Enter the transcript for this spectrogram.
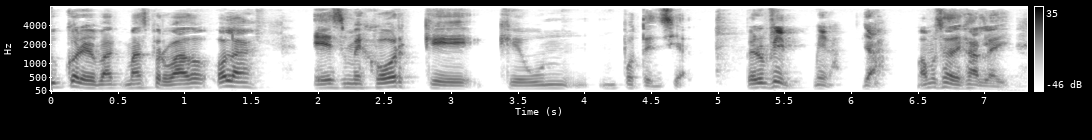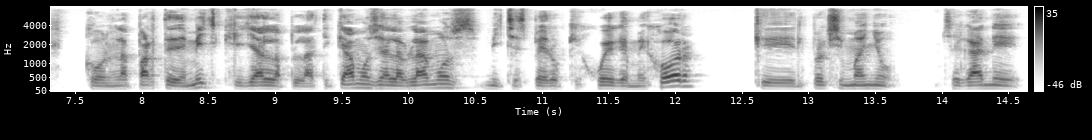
un coreback más probado, hola, es mejor que, que un, potencial. Pero en fin, mira, ya, vamos a dejarle ahí. Con la parte de Mitch, que ya la platicamos, ya la hablamos, Mitch espero que juegue mejor, que el próximo año se gane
